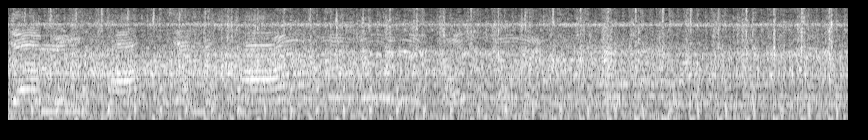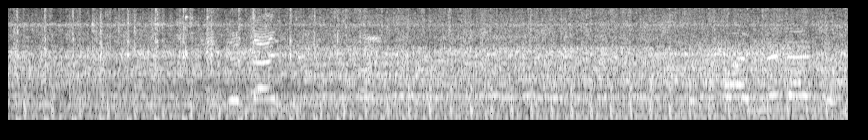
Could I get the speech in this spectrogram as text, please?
อย่ามันพักอย่ามันค้างจะได้ไปไม่ได้ผม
